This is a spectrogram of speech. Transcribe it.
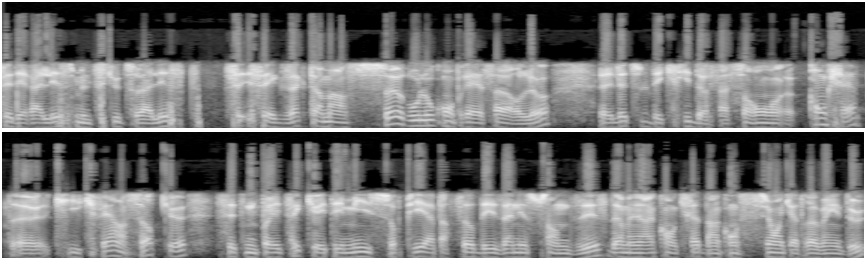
fédéralisme multiculturaliste. C'est exactement ce rouleau compresseur-là, euh, là, tu le décris de façon euh, concrète, euh, qui, qui fait en sorte que c'est une politique qui a été mise sur pied à partir des années 70, de manière concrète dans la Constitution en 82,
